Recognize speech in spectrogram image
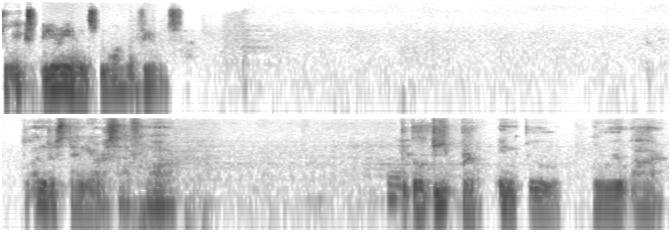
To experience more of yourself. To understand yourself more. to go deeper into who you are.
